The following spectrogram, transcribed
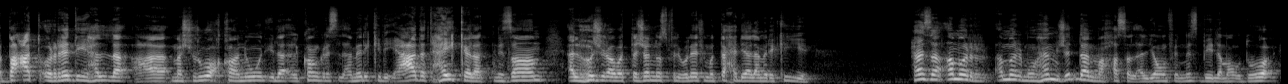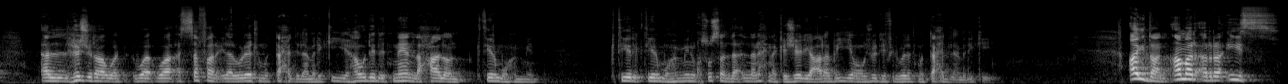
بعت اوريدي هلأ مشروع قانون إلى الكونغرس الأمريكي لإعادة هيكلة نظام الهجرة والتجنس في الولايات المتحدة الأمريكية. هذا أمر أمر مهم جدا ما حصل اليوم في النسبة لموضوع الهجرة والسفر إلى الولايات المتحدة الأمريكية هودي الاثنين لحالهم كثير مهمين. كثير كثير مهمين وخصوصا لنا نحن كجالية عربية موجودة في الولايات المتحدة الأمريكية. أيضا أمر الرئيس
